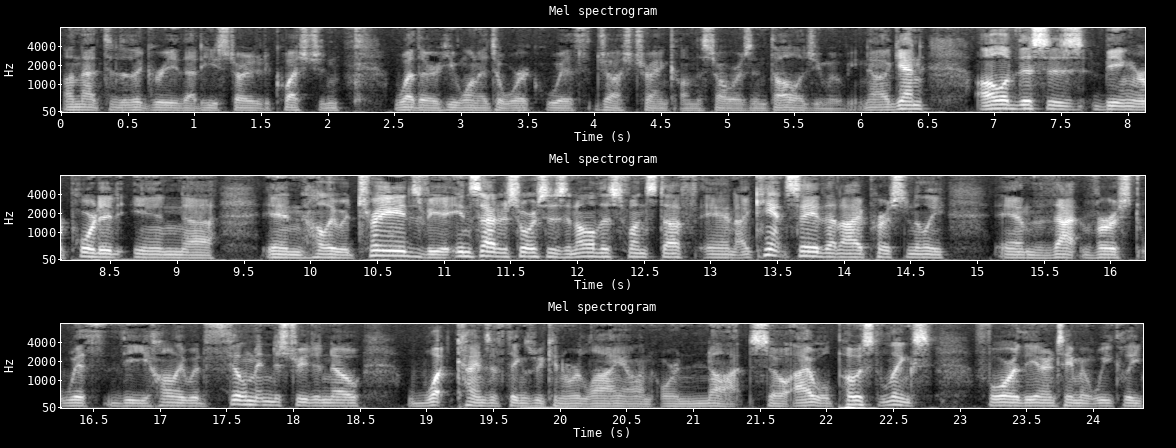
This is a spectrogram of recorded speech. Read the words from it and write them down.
on that to the degree that he started to question whether he wanted to work with Josh Trank on the Star Wars anthology movie. Now, again, all of this is being reported in uh, in Hollywood trades via insider sources and all this fun stuff. And I can't say that I personally am that versed with the Hollywood film industry to know what kinds of things we can rely on or not. So I will post links for the Entertainment Weekly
